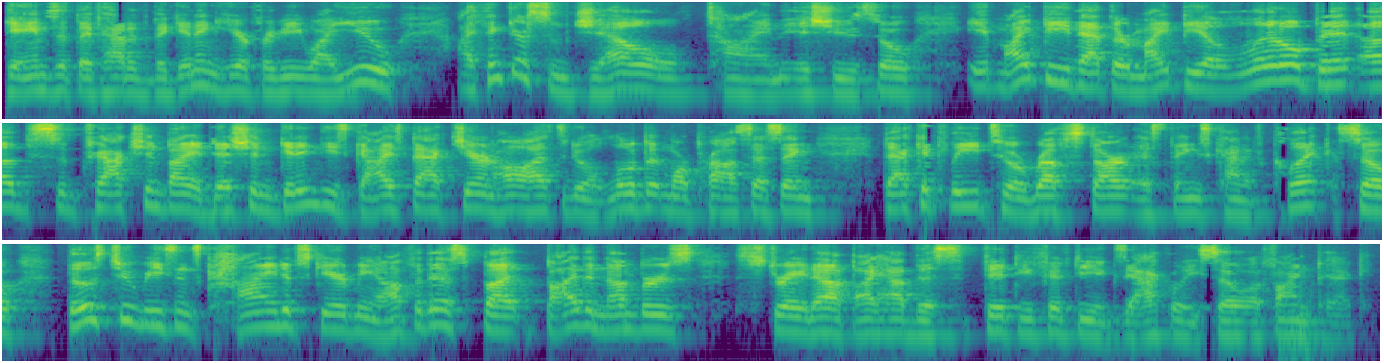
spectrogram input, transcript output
games that they've had at the beginning here for BYU, I think there's some gel time issues. So it might be that there might be a little bit of subtraction by addition. Getting these guys back, Jaren Hall has to do a little bit more processing. That could lead to a rough start as things kind of click. So those two reasons kind of scared me off of this, but by the numbers straight up, I have this 50 50 exactly. So a fine pick.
